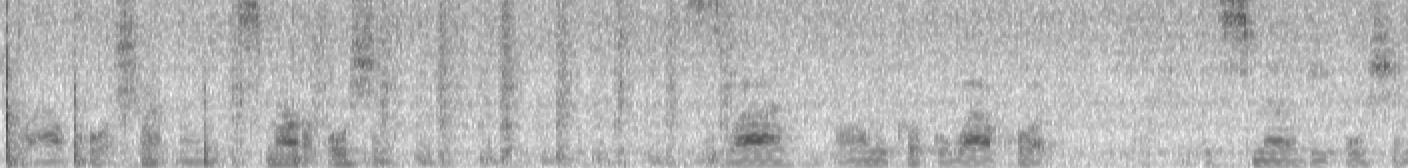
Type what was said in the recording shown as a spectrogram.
Mm, wild caught shrimp, man. You can smell the ocean. This is why I only cook with wild caught. You could smell the ocean.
